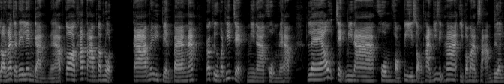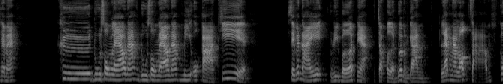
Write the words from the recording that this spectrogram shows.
เราน่าจะได้เล่นกันนะครับ ก็ถ้าตามกำหนดการไม่มีเปลี่ยนแปลงนะ ก็คือวันที่ 7 มีนาคมนะครับ แล้ว 7 มีนาคมของปี 2025 อีกประมาณ 3 เดือนใช่ไหมคือดูทรงแล้วนะ ดูทรงแล้วนะ มีโอกาสที่ Seven Night Rebirth เนี่ย จะเปิดด้วยเหมือนกันแลกนาล็อก 3 ก็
